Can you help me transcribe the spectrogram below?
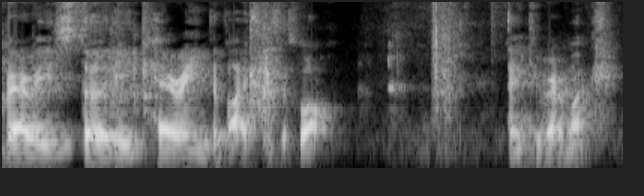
very sturdy carrying devices as well. Thank you very much.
